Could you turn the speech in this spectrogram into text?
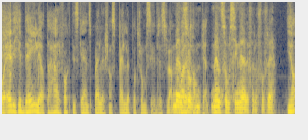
Og er det ikke deilig at det her faktisk er en spiller som spiller på Troms idrettslag? men, som, men som signerer for å få fred. Ja,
